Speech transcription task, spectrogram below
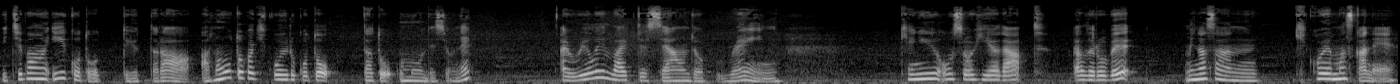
一番いいことって言ったら雨音が聞こえることだと思うんですよね。I really like the sound of rain. Can you also hear that a little bit? 皆さん聞こえますかね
